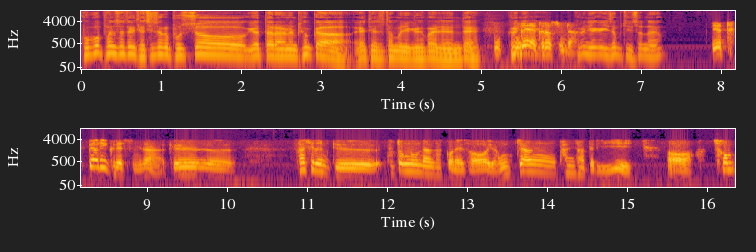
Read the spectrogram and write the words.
고법 판 사들이 대체적으로 보수적이었다라는 평가에 대해서도 한번 얘기를 해봐야 되는데 그런 네, 얘기- 그렇습니다. 그런 얘기가 이전부터 있었나요? 예, 특별히 그랬습니다. 그 사실은 그 국정농단 사건에서 영장 판사들이 어 처음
